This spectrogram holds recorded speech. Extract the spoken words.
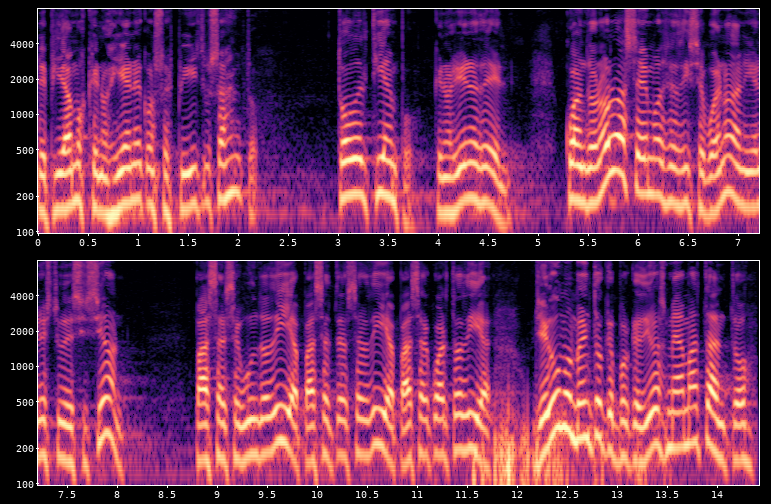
le pidamos que nos llene con su Espíritu Santo, todo el tiempo, que nos llene de Él. Cuando no lo hacemos, Dios dice, bueno, Daniel, es tu decisión pasa el segundo día, pasa el tercer día, pasa el cuarto día. Llega un momento que porque Dios me ama tanto,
